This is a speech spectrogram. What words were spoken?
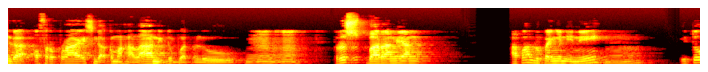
nggak overprice, nggak kemahalan itu buat lu. Hmm, hmm. Terus barang yang apa lu pengen ini Hmm. itu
